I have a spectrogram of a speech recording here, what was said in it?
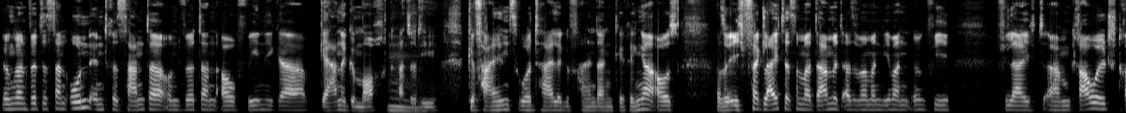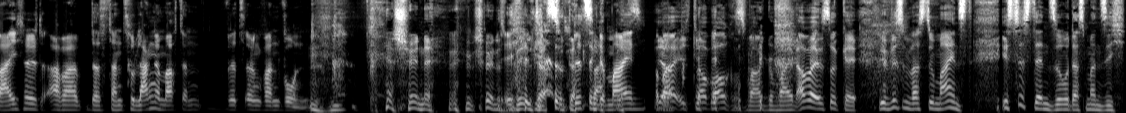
irgendwann wird es dann uninteressanter und wird dann auch weniger gerne gemocht. Also mhm. Also die Gefallensurteile gefallen dann geringer aus. Also ich vergleiche das immer damit, also wenn man jemanden irgendwie vielleicht ähm, grault, streichelt, aber das dann zu lange macht, dann wird es irgendwann wund. Mhm. Schöne, schönes Bild. Das ist ein bisschen gemein. Ja, ich glaube auch, es war gemein, aber ist okay. Wir wissen, was du meinst. Ist es denn so, dass man sich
